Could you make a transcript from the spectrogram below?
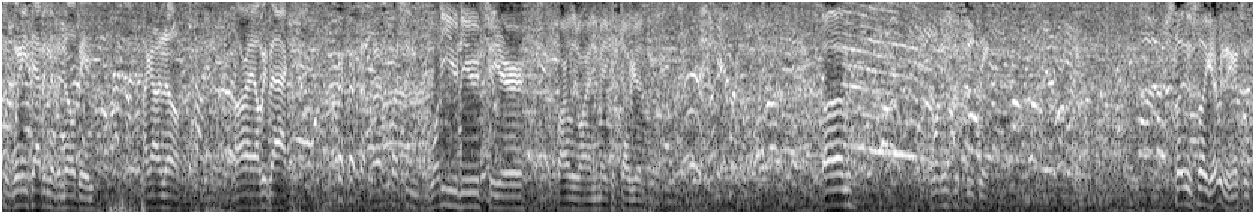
So when he's having the vanilla bean, I gotta know. All right, I'll be back. Last question. What do you do to your barley wine to make it so good? Um, What is the secret? It's like, it's like everything. It's just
